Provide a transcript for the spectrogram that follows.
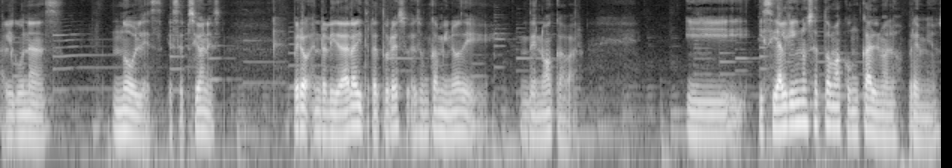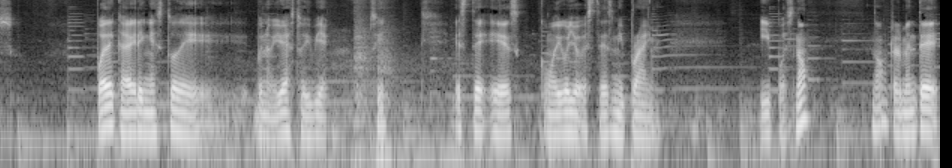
algunas nobles excepciones. Pero en realidad la literatura es, un camino de, no acabar. Y, si alguien no se toma con calma los premios, puede caer en esto de, bueno, yo ya estoy bien, ¿sí? Este es, como digo yo, este es mi prime. Y pues no, no, realmente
